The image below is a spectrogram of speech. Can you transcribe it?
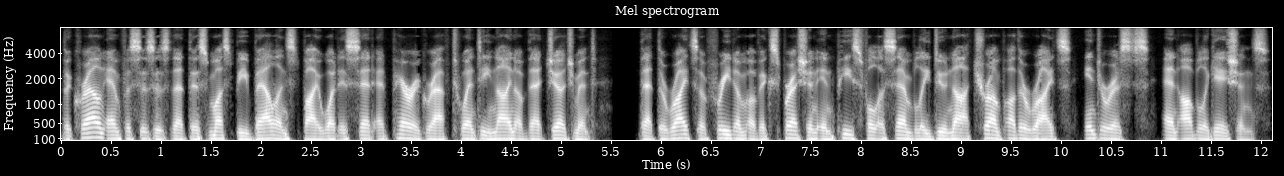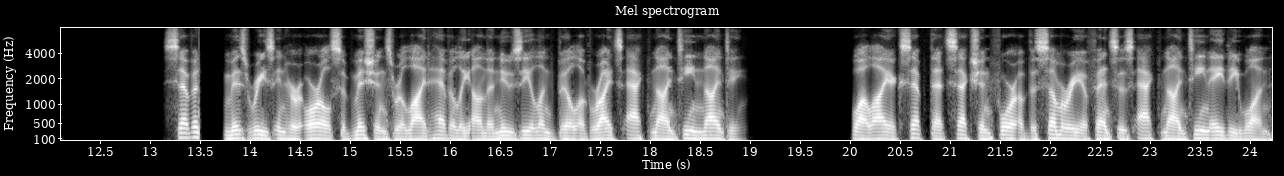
The Crown emphasizes that this must be balanced by what is said at paragraph 29 of that judgment, that the rights of freedom of expression in peaceful assembly do not trump other rights, interests, and obligations. 7. Ms. Rees in her oral submissions relied heavily on the New Zealand Bill of Rights Act 1990. While I accept that Section 4 of the Summary Offences Act 1981,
